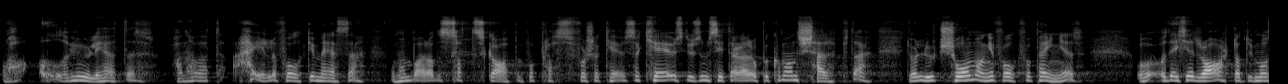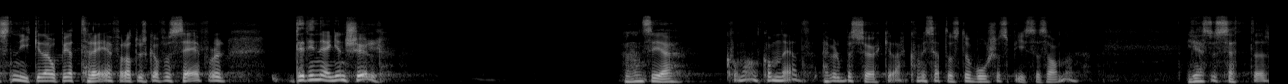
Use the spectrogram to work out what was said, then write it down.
og har alle muligheter. Han hadde hatt hele folket med seg om han bare hadde satt skapet på plass for Sakkeus. Sakkeus, du som sitter der oppe, kom an, skjerp deg. Du har lurt så mange folk for penger. Og, og Det er ikke rart at du må snike deg opp i et tre for at du skal få se, for det er din egen skyld. Men han sier, 'Kom an, kom ned. Jeg vil besøke deg. Kan vi sette oss til bords og spise sammen?' Jesus setter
